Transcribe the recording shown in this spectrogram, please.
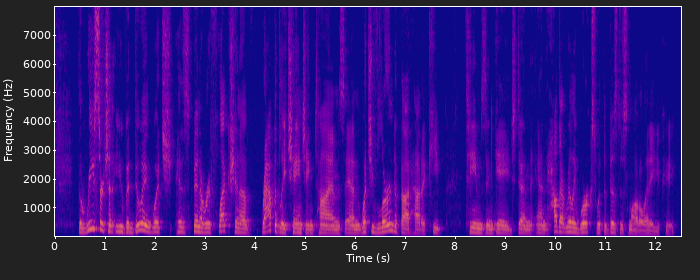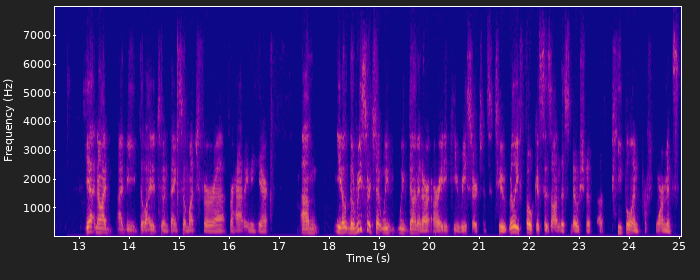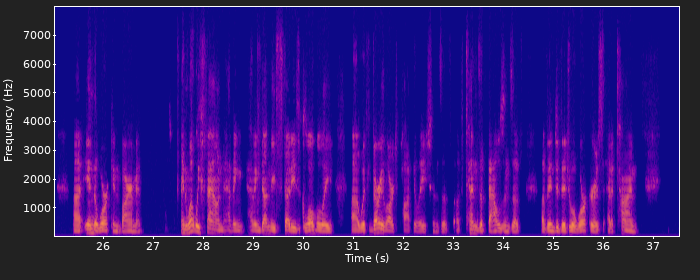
the research that you've been doing, which has been a reflection of rapidly changing times and what you've learned about how to keep teams engaged and, and how that really works with the business model at ADP. Yeah, no, I'd, I'd be delighted to, and thanks so much for uh, for having me here. Um, you know, the research that we've we've done at our, our ADP Research Institute really focuses on this notion of, of people and performance uh, in the work environment. And what we found, having having done these studies globally uh, with very large populations of, of tens of thousands of, of individual workers at a time,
